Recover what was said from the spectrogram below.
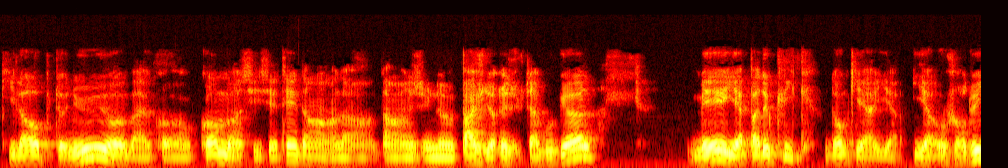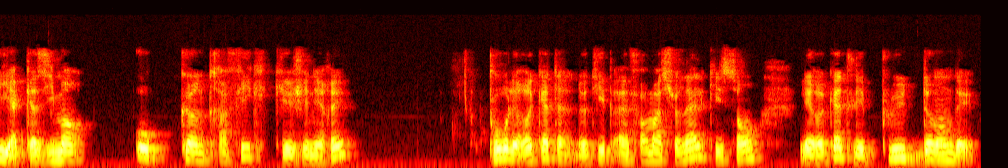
qu'il a obtenue, euh, ben, comme, si c'était dans, dans, une page de résultats Google, mais il n'y a pas de clic. Donc y a, aujourd'hui, il y a quasiment aucun trafic qui est généré pour les requêtes de type informationnel qui sont les requêtes les plus demandées.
